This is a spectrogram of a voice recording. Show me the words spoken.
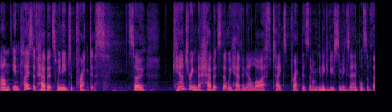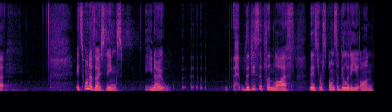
Um, in place of habits, we need to practice. So countering the habits that we have in our life takes practice, and I'm going to give you some examples of that. It's one of those things, you know, the discipline life, there's responsibility on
